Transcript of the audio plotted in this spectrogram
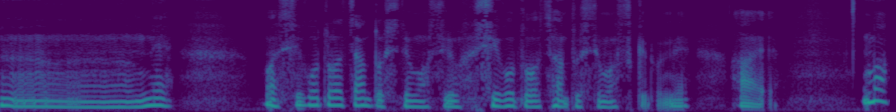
うーん、ね。まあ仕事はちゃんとしてますよ。仕事はちゃんとしてますけどね。はい。まあ、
